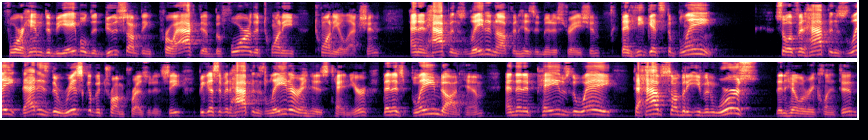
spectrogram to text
for him to be able to do something proactive before the 2020 election, and it happens late enough in his administration that he gets the blame. So if it happens late, that is the risk of a Trump presidency, because if it happens later in his tenure, then it's blamed on him, and then it paves the way to have somebody even worse than Hillary Clinton,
